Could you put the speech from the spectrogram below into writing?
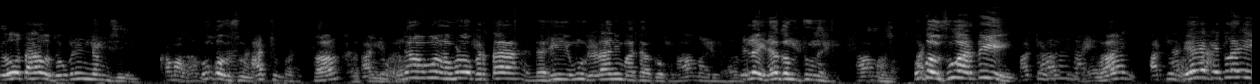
એવો તારો છોકરી નામ છે. હું કઉ છું. સાચું પડે હા? એને આમાં લમડો કરતા નહીં હું વેળાની માતા કહું. એટલે એને ગમતું નહીં. હું કઉ છું આરતી. હા? કેટલાય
